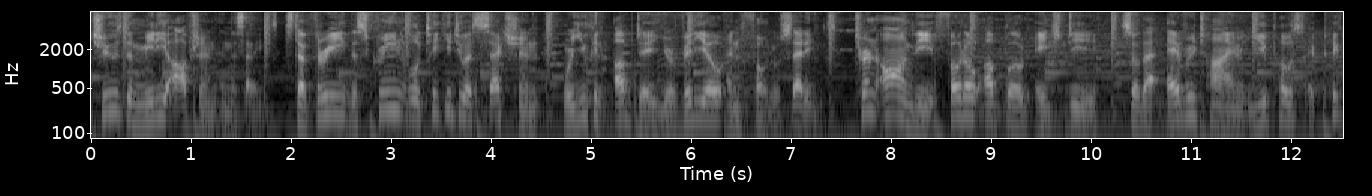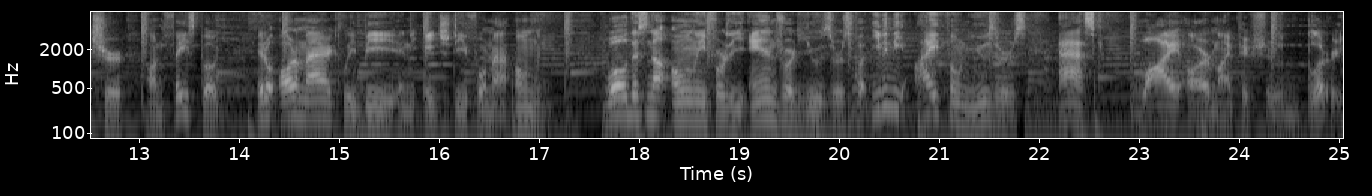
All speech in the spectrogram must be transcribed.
Choose the media option in the settings. Step 3, the screen will take you to a section where you can update your video and photo settings. Turn on the Photo Upload HD so that every time you post a picture on Facebook, it'll automatically be in the HD format only. Well, this is not only for the Android users, but even the iPhone users ask why are my pictures blurry?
